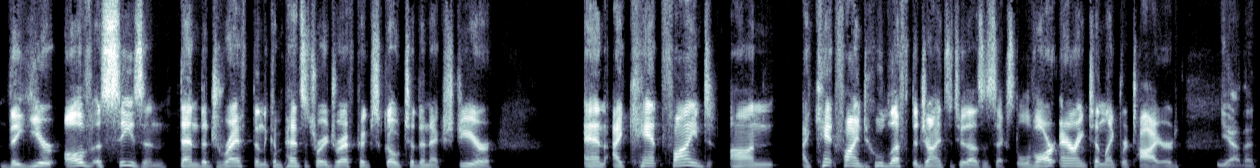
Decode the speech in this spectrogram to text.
the year of a season, then the draft, then the compensatory draft picks go to the next year. And I can't find on I can't find who left the Giants in 2006. LeVar Arrington like retired. Yeah, that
